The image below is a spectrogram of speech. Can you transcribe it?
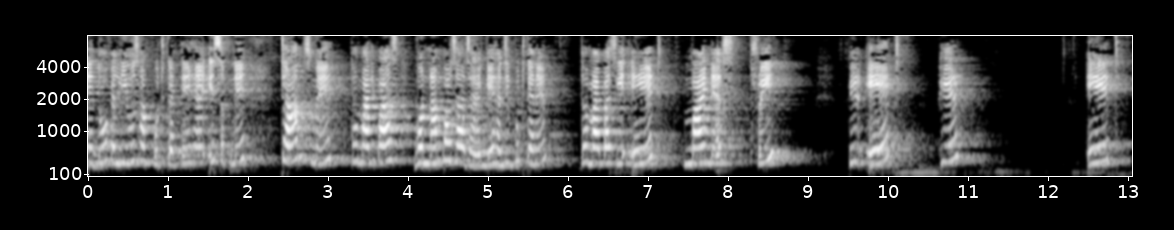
ये दो वैल्यूज़ हम पुट करते हैं। इस अपने टर्म्स में तो हमारे पास वो नंबर्स आ जाएँगे। हाँ जी पुट करें। तो हमारे पास ये एट माइनस थ्री फिर एट फिर एट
